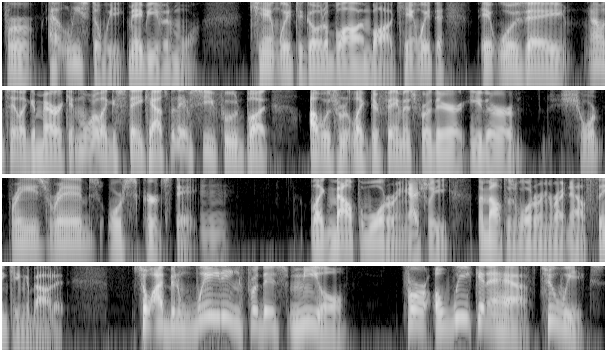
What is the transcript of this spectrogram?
for at least a week, maybe even more. Can't wait to go to blah and blah. Can't wait to. It was a, I would say like American, more like a steakhouse, but they have seafood. But I was re- like they're famous for their either short braised ribs or skirt steak, Mm. like mouth watering. Actually, my mouth is watering right now thinking about it. So I've been waiting for this meal for a week and a half, two weeks,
